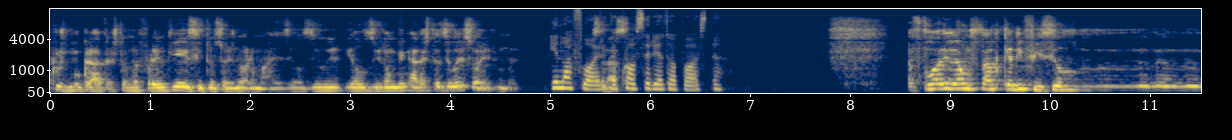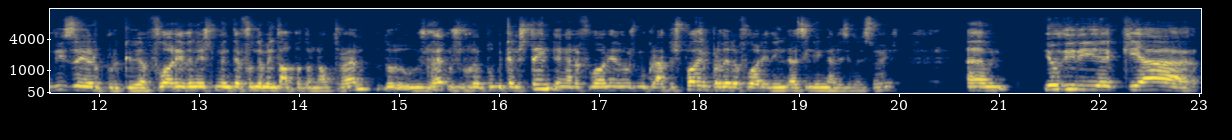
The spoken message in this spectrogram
que os democratas estão na frente e em situações normais eles, eles irão ganhar estas eleições. Mas e na Flórida, qual seria a tua aposta? A Flórida é um estado que é difícil de, dizer, porque a Flórida neste momento é fundamental para Donald Trump. Os, os, republicanos têm que ganhar a Flórida, os democratas podem perder a Flórida e ainda assim ganhar as eleições. Um, eu diria que há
